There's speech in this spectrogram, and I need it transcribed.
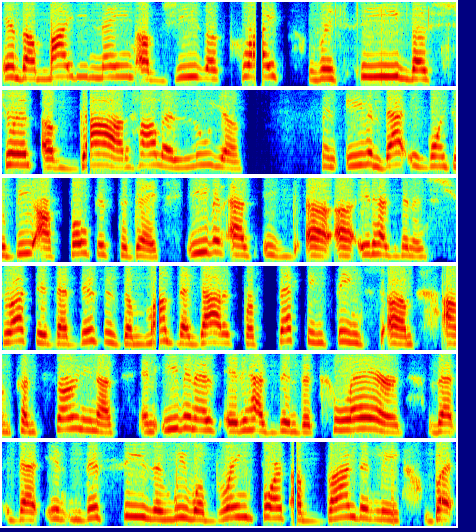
In the mighty name of Jesus Christ, receive the strength of God. Hallelujah. And even that is going to be our focus today. Even as it, uh, uh, it has been instructed that this is the month that God is perfecting things um, um, concerning us. And even as it has been declared that that in this season we will bring forth abundantly but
